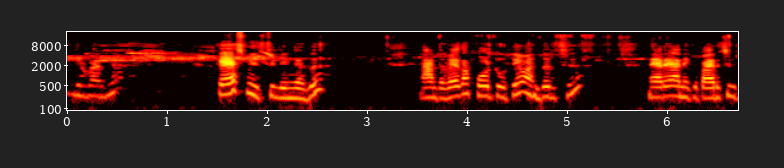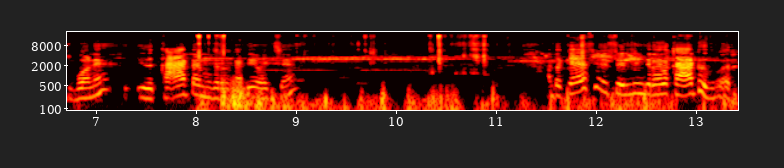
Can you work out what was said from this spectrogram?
இங்கே பாருங்க. காஷ்மீர் சில்லிங்க அது. நான் அந்த விதை போட்டு விட்டேன் வந்துருச்சு. நிறையா அன்றைக்கி பறிச்சுக்கிட்டு போனேன். இது காட்டனுங்கிறதுக்காண்டியே வச்சேன். அந்த காஷ்மீர் சில்லிங்கிறத காட்டுது பாரு.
